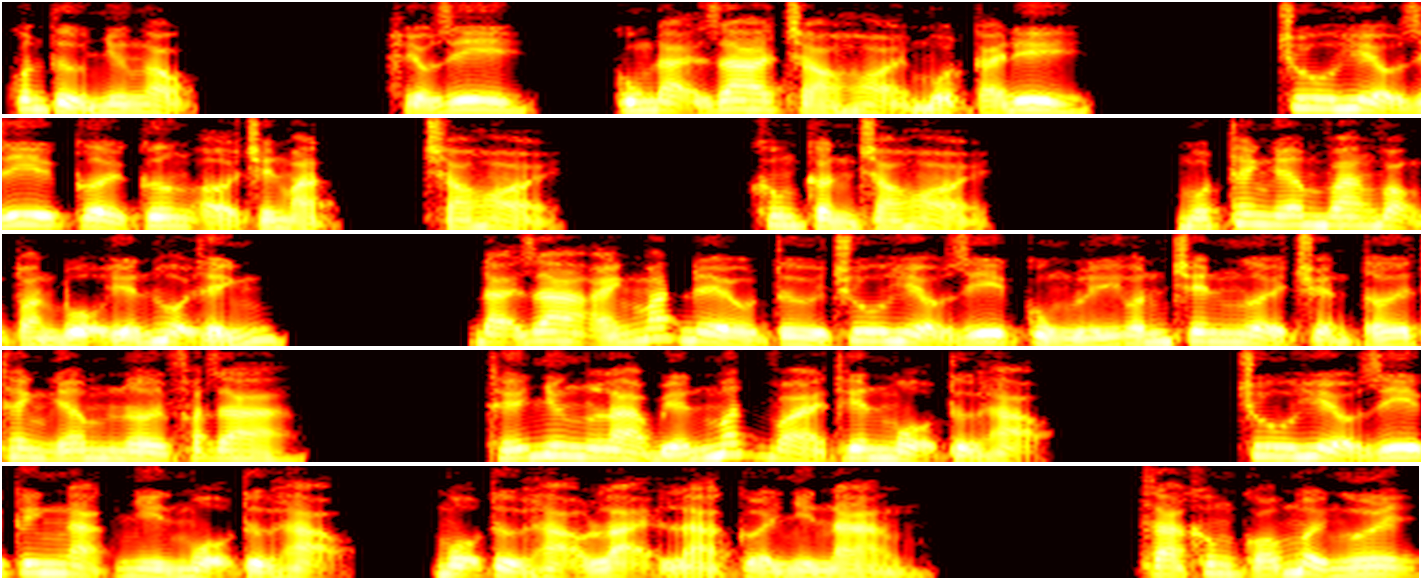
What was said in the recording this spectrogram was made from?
quân tử như ngọc. Hiểu di, cùng đại gia chào hỏi một cái đi. Chu hiểu di cười cương ở trên mặt, chào hỏi. Không cần chào hỏi. Một thanh âm vang vọng toàn bộ yến hội thính. Đại gia ánh mắt đều từ Chu Hiểu Di cùng Lý Huấn trên người chuyển tới thanh âm nơi phát ra. Thế nhưng là biến mất vài thiên mộ tử hạo. Chu Hiểu Di kinh ngạc nhìn mộ tử hạo, mộ tử hạo lại là cười nhìn nàng. Ta không có mời ngươi.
